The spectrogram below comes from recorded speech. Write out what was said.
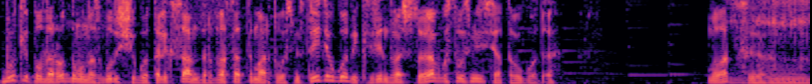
Будет ли плодородным у нас будущий год? Александр 20 марта 83 года, Екатерина 26 августа 80 года. Молодцы. Mm,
